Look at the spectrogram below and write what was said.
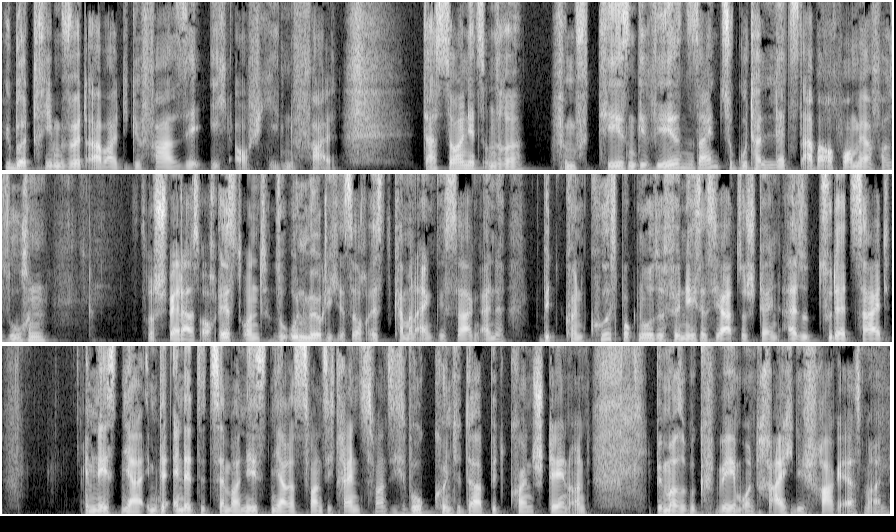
übertrieben wird, aber die Gefahr sehe ich auf jeden Fall. Das sollen jetzt unsere fünf Thesen gewesen sein. Zu guter Letzt aber auch wollen wir ja versuchen, so schwer das auch ist und so unmöglich es auch ist, kann man eigentlich sagen, eine Bitcoin-Kursprognose für nächstes Jahr zu stellen, also zu der Zeit im nächsten Jahr, im Ende Dezember nächsten Jahres 2023, wo könnte da Bitcoin stehen? Und ich bin mal so bequem und reiche die Frage erstmal an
